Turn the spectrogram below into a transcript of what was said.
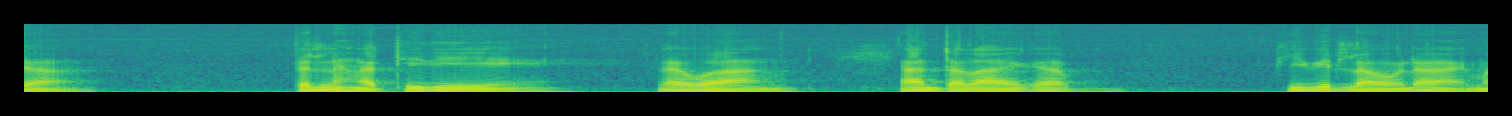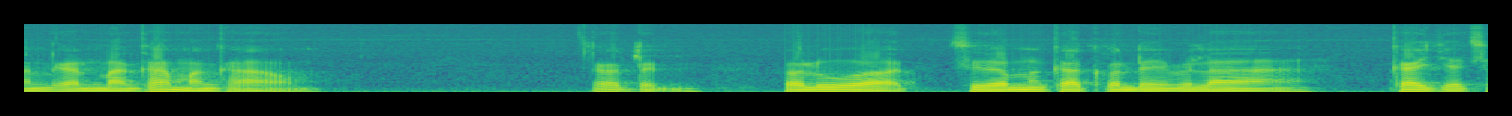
จะเป็นรหัสที่ดี ระหว่างอันตรายกับชีวิตเราได้เหมือนกันบางข้างบางข่าว ก็ก็รู้ว่า เสือมันกัดคนในเวลาใกล้จะส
